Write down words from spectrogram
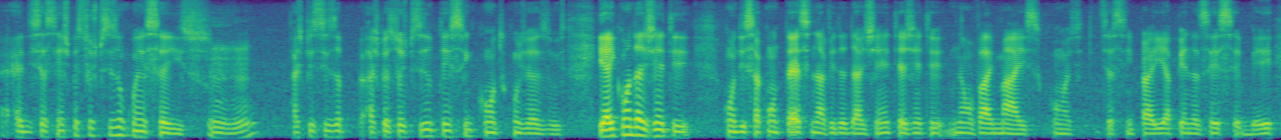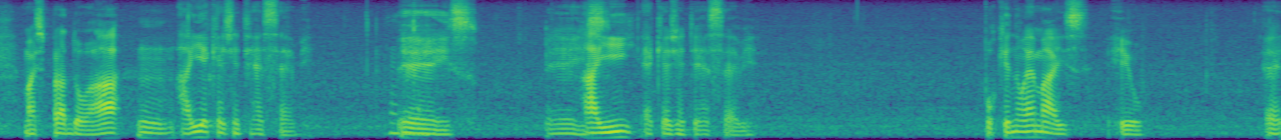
eh, disse assim, as pessoas precisam conhecer isso. Uhum. As, precisa, as pessoas precisam ter esse encontro com Jesus. E aí, quando a gente, quando isso acontece na vida da gente, a gente não vai mais, como a gente diz assim, para ir apenas receber, mas para doar, Uhum. aí é que a gente recebe. É isso. É isso. Aí é que a gente recebe. Porque não é mais eu. É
